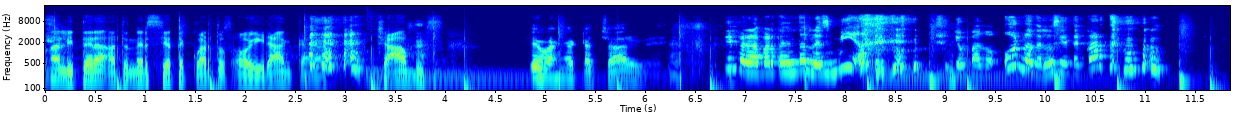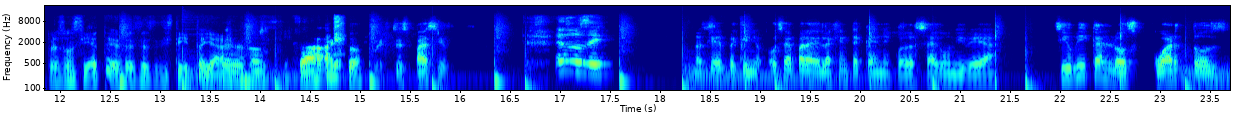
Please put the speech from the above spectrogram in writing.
una litera a tener siete cuartos. O irán, carajo. Chamos. ¿Qué van a cachar, güey? Sí, pero el apartamento no es mío. Yo pago uno de los siete cuartos. Pero son siete, eso es distinto ya. Pero son- Exacto. Espacio. Eso sí. Así de pequeño. O sea, para que la gente acá en Ecuador se haga una idea, si ubican los cuartos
